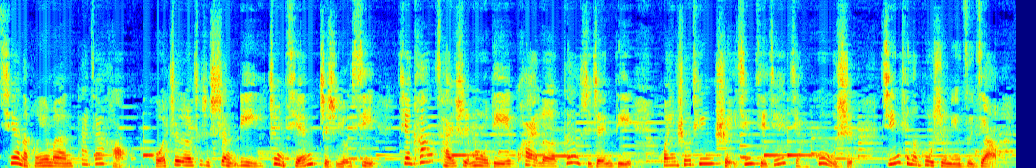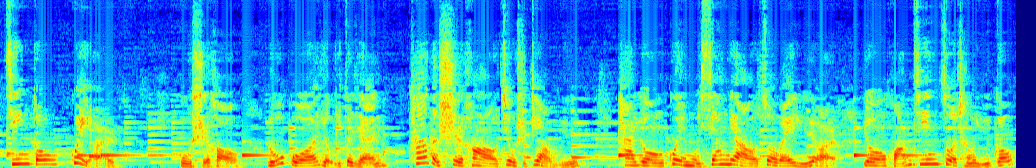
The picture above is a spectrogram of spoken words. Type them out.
亲爱的朋友们，大家好！活着就是胜利，挣钱只是游戏，健康才是目的，快乐更是真谛。欢迎收听水晶姐姐讲故事。今天的故事名字叫《金钩桂耳》。古时候，鲁国有一个人，他的嗜好就是钓鱼。他用桂木香料作为鱼饵，用黄金做成鱼钩，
